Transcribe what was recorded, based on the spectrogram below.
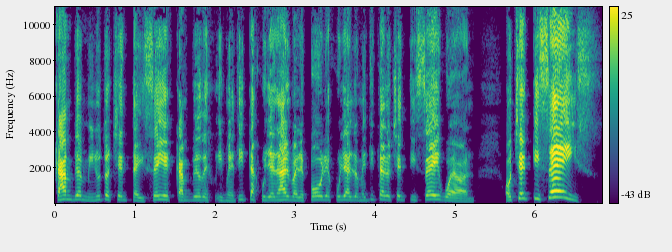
cambio en minuto 86, el cambio de, y metiste a Julián Álvarez, pobre Julián, lo metiste al 86, weón. 86.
